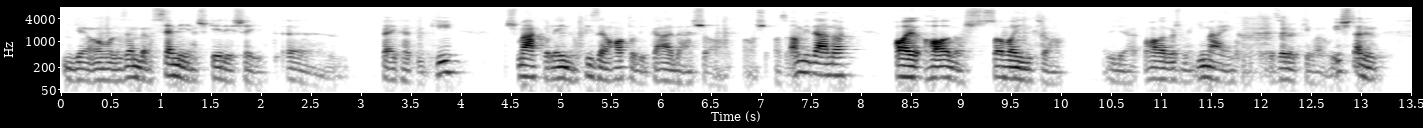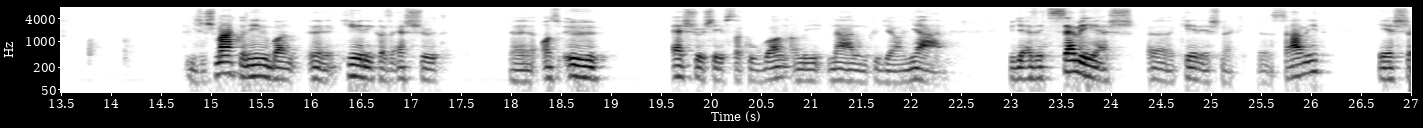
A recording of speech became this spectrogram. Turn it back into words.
ugye, ahol az ember a személyes kéréseit fejtheti ki, a Smákolénu 16. áldása az Amidának, hallgass szavainkra, ugye hallgass meg imáinkat az örökkévaló Istenünk, és a Smáka nénuban kérik az esőt az ő esős évszakukban, ami nálunk ugye a nyár. Ugye ez egy személyes kérésnek számít, és,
